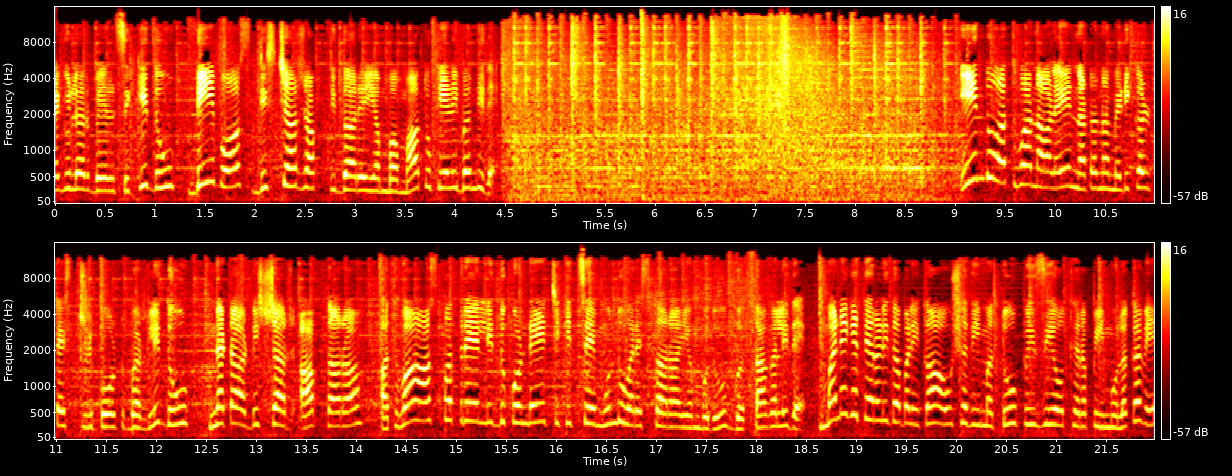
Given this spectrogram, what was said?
ರೆಗ್ಯುಲರ್ ಬೇಲ್ ಸಿಕ್ಕಿದ್ದು ಡಿ ಬಾಸ್ ಡಿಸ್ಚಾರ್ಜ್ ಆಗ್ತಿದ್ದಾರೆ ಎಂಬ ಮಾತು ಕೇಳಿ ಬಂದಿದೆ. ಅಥವಾ ನಾಳೆ ನಟನ ಮೆಡಿಕಲ್ ಟೆಸ್ಟ್ ರಿಪೋರ್ಟ್ ಬರಲಿದ್ದು, ನಟ ಡಿಸ್ಚಾರ್ಜ್ ಆಗ್ತಾರಾ ಅಥವಾ ಆಸ್ಪತ್ರೆಯಲ್ಲಿದ್ದುಕೊಂಡೇ ಚಿಕಿತ್ಸೆ ಮುಂದುವರೆಸ್ತಾರಾ ಎಂಬುದು ಗೊತ್ತಾಗಲಿದೆ. ಮನೆಗೆ ತೆರಳಿದ ಬಳಿಕ ಔಷಧಿ ಮತ್ತು ಫಿಸಿಯೋಥೆರಪಿ ಮೂಲಕವೇ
